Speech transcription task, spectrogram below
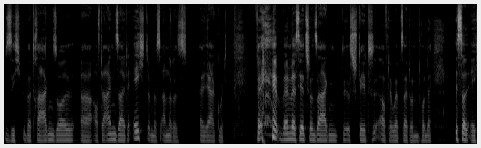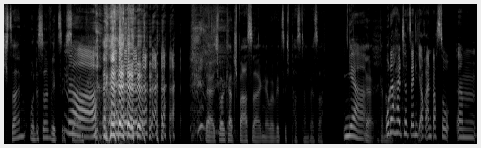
sich übertragen soll. Äh, auf der einen Seite echt und das andere ist, ja gut, wenn wir es jetzt schon sagen, es steht auf der Website unten drunter, es soll echt sein und es soll witzig no. sein. ja, ich wollte gerade Spaß sagen, aber witzig passt dann besser. Ja. ja genau. Oder halt tatsächlich auch einfach so ähm,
